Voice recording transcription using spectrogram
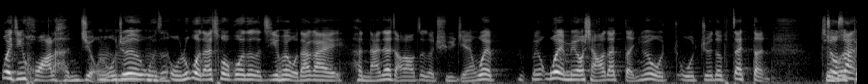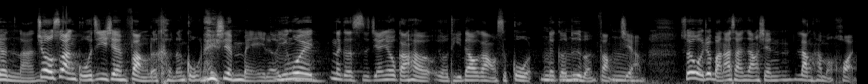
我已经滑了很久了，我觉得我这我如果再错过这个机会，我大概很难再找到这个区间。我也没我也没有想要再等，因为我我觉得再等，就算更难，就算国际线放了，可能国内线没了，因为那个时间又刚好有提到，刚好是过那个日本放假，所以我就把那三张先让他们换。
